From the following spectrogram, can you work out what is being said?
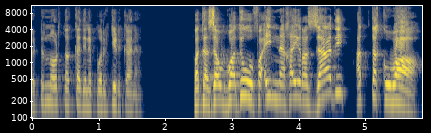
കിട്ടുന്നോർത്തൊക്കെ അതിനെ പെറുക്കിയെടുക്കാനാണ്. നിങ്ങളെ ഫഇന്ന ഖൈറ സ്സാദി അത്തഖ്വാ."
